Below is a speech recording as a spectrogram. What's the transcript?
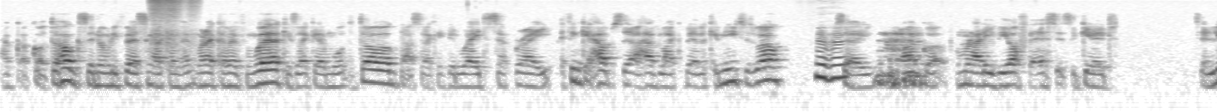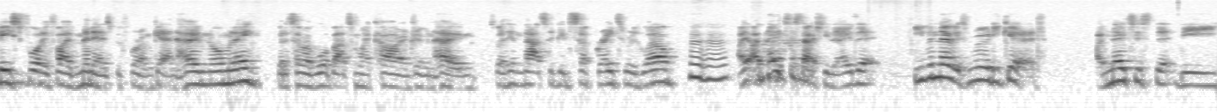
I've, got, I've got a dog, so normally first thing I come home, when I come home from work is like go and walk the dog. That's like a good way to separate. I think it helps that I have like a bit of a commute as well. Mm-hmm. So I've got from when I leave the office, it's a good it's at least 45 minutes before I'm getting home normally by the time I've walked back to my car and driven home. So I think that's a good separator as well. Mm-hmm. I, I've noticed actually though that even though it's really good, I've noticed that the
